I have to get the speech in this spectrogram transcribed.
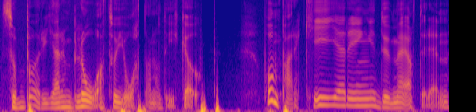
så börjar den blå Toyotan att dyka upp. På en parkering, du möter den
